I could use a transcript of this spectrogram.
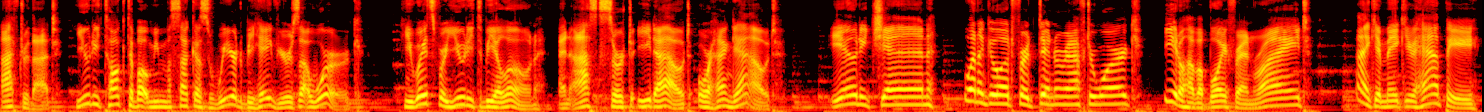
After that, Yuri talked about Mimasaka's weird behaviors at work. He waits for Yuri to be alone and asks her to eat out or hang out. Yuri-chan, wanna go out for dinner after work? You don't have a boyfriend, right? I can make you happy,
